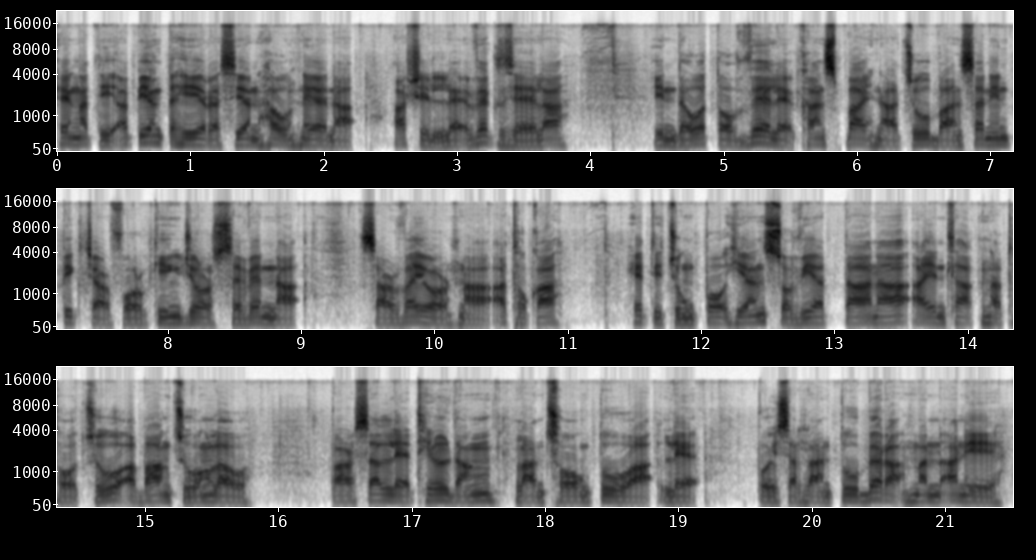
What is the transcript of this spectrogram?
Henga ti apiang ta hi russian ho hne na a hril le vek zela in do top lệ khan spy na chu ban sanin picture for king george 7 na surveyor na athoka heti chungpo hian soviet ta na a in thlak na tho chu abang chuang lo. Parcel le thil dang lan chhong tu wa le poisa hlan tu bera man ani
